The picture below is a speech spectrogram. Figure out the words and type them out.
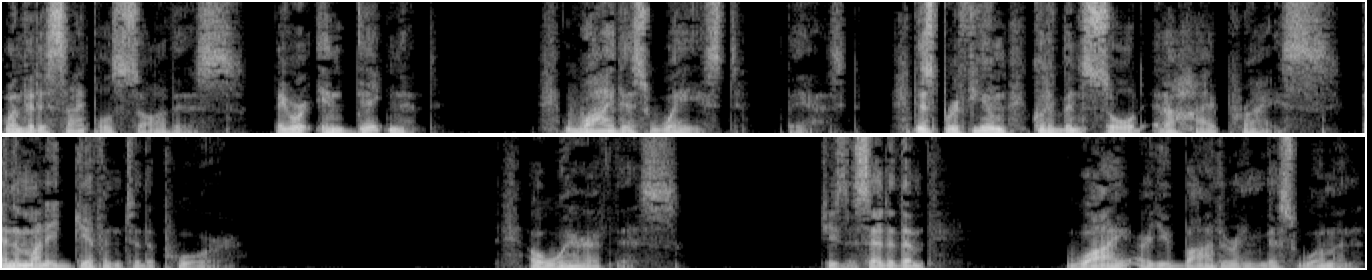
When the disciples saw this they were indignant. Why this waste? they asked. This perfume could have been sold at a high price and the money given to the poor aware of this. Jesus said to them why are you bothering this woman?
